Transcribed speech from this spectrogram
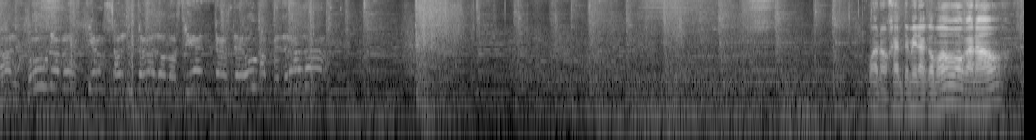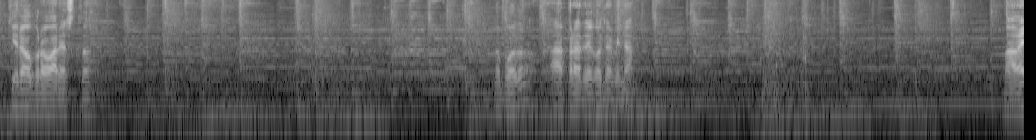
¿Alguna vez te han saltado los dientes de una pedrada? Bueno, gente, mira, como hemos ganado, quiero probar esto. ¿No puedo? Ah, espérate, tengo que terminar. Nada, da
